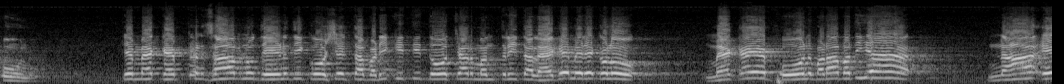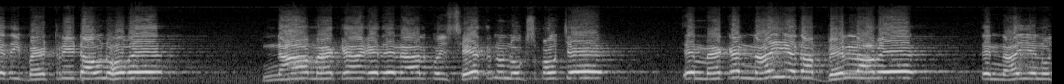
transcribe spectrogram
ਫੋਨ ਤੇ ਮੈਂ ਕੈਪਟਨ ਸਾਹਿਬ ਨੂੰ ਦੇਣ ਦੀ ਕੋਸ਼ਿਸ਼ ਤਾਂ ਬੜੀ ਕੀਤੀ, ਦੋ ਚਾਰ ਮੰਤਰੀ ਤਾਂ ਲੈ ਗਏ ਮੇਰੇ ਕੋਲੋਂ। ਮੈਂ ਕਿਹਾ, ਇਹ ਫੋਨ ਬੜਾ ਵਧੀਆ ਨਾ ਇਹਦੀ ਬੈਟਰੀ ਡਾਊਨ ਹੋਵੇ, ਨਾ ਮੈਂ ਕਿਹਾ ਇਹਦੇ ਨਾਲ ਕੋਈ ਸਿਹਤ ਨੂੰ ਨੁਕਸ ਪਹੁੰਚੇ ਤੇ ਮੈਂ ਕਿਹਾ, ਨਾ ਹੀ ਇਹਦਾ ਬਿੱਲ ਆਵੇ। ਤੇ ਨਾ ਹੀ ਇਹਨੂੰ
